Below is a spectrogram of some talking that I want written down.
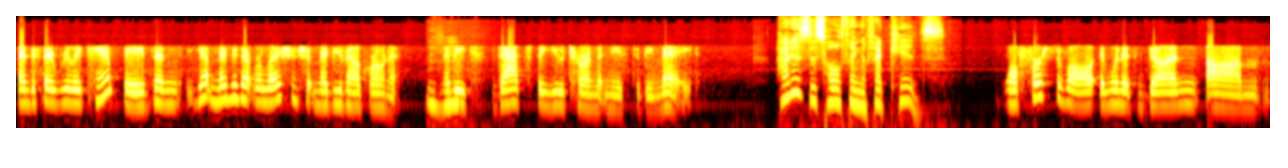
And if they really can't be, then yeah, maybe that relationship, maybe you've outgrown it. Mm-hmm. Maybe that's the U-turn that needs to be made. How does this whole thing affect kids? Well, first of all, and when it's done um,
